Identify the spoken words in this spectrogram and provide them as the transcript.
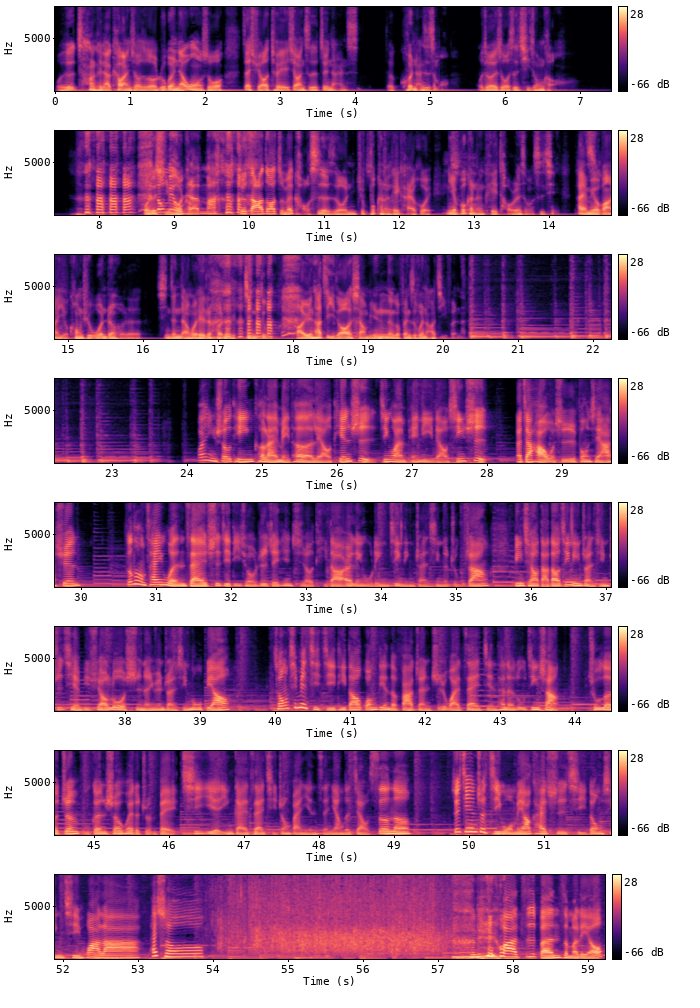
我就常跟人家开玩笑说，如果人家问我说，在学校推校园知识最难的困难是什么，我就会说是期中考。或者都没有人吗？就大家都要准备考试的时候，你就不可能可以开会，你也不可能可以讨论什么事情，他也没有办法有空去问任何的行政单位任何的进度啊，因为他自己都要想明天那个分数会拿到几分。欢迎收听克莱美特聊天室，今晚陪你聊心事。大家好，我是风险阿轩。总统蔡英文在世界地球日这一天，其实有提到二零五零净零转型的主张，并且要达到净零转型之前，必须要落实能源转型目标。从前面几集提到光电的发展之外，在减碳的路径上，除了政府跟社会的准备，企业应该在其中扮演怎样的角色呢？所以今天这集我们要开始启动新企划啦，拍手！绿化资本怎么流？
